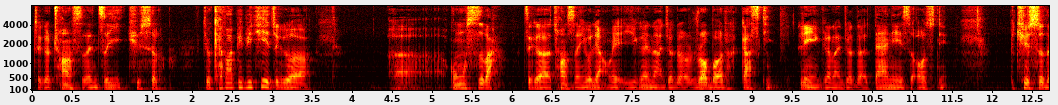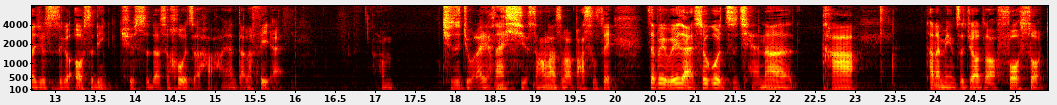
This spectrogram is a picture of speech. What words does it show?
这个创始人之一去世了，就开发 PPT 这个呃公司吧，这个创始人有两位，一个呢叫做 Robert Gaskin，另一个呢叫做 Dennis Austin。去世的就是这个奥斯汀，去世的是后者哈，好像得了肺癌。嗯。七十九了，也算喜丧了，是吧？八十岁，在被微软收购之前呢，他他的名字叫做 Forethought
